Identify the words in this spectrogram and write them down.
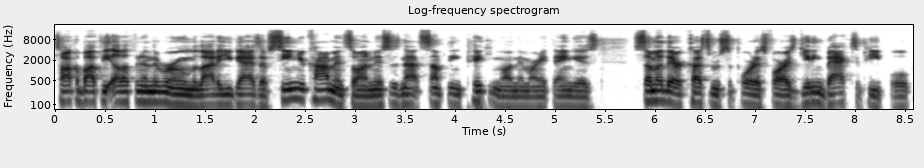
talk about the elephant in the room. A lot of you guys have seen your comments on this is not something picking on them or anything is some of their customer support as far as getting back to people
